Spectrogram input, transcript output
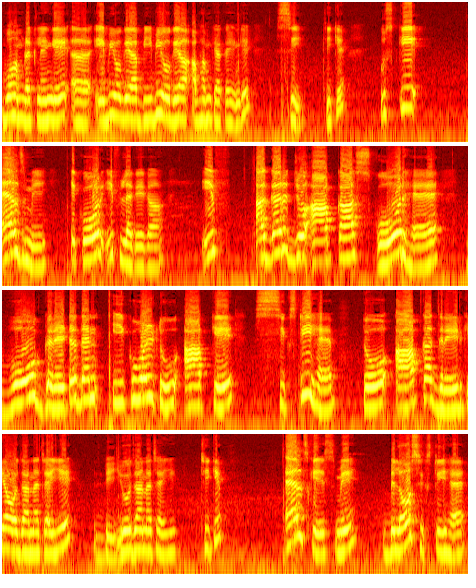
वो हम रख लेंगे। ए भी हो गया बी भी हो गया, अब हम क्या कहेंगे? सी ठीक है? उसकी एल्स में एक और इफ़ लगेगा। इफ़ अगर जो आपका स्कोर है, वो ग्रेटर देन इक्वल टू आपके 60 है तो आपका ग्रेड क्या हो जाना चाहिए? डी हो जाना चाहिए, ठीक है? एल्स केस में बिलो 60 है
